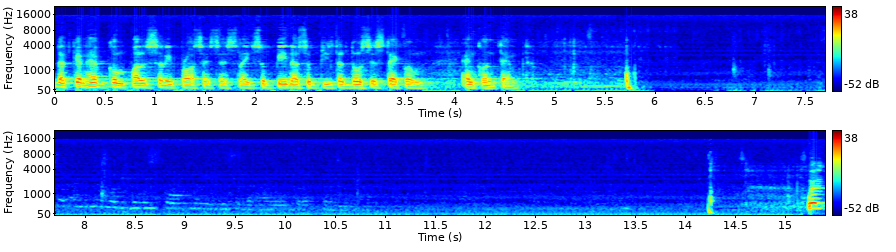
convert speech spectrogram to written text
that can have compulsory processes like subpoena, subpoena duces tecum, and contempt. Well,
